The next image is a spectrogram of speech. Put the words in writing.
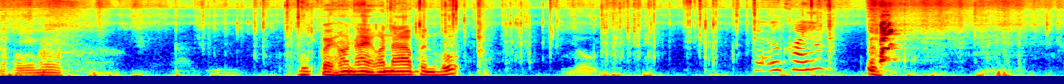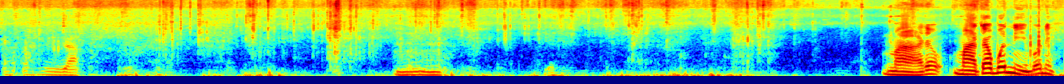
นะเพราะว่ามันบุกไปฮ้อนให้ฮ้อนหน้าเพิ่นพุโดนแต่เออใครอยากอืมมาเจ้ามาเจ้าเบิ้หนีบ่นี่เห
